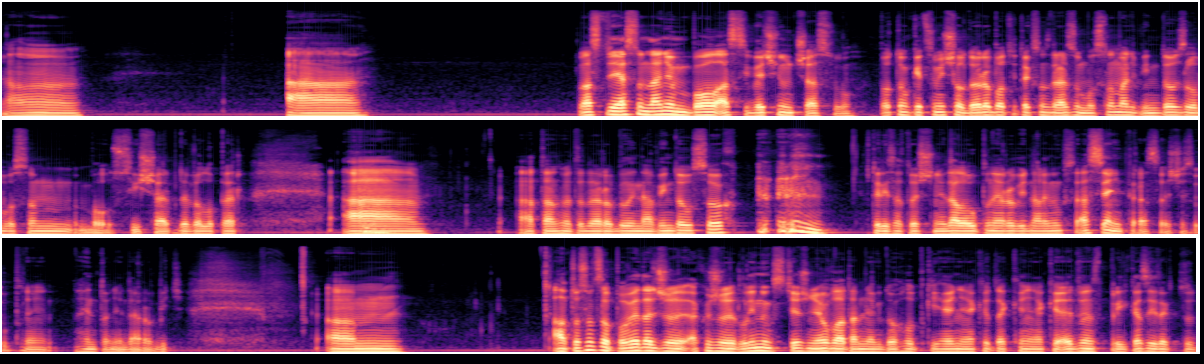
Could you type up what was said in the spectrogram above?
A, a Vlastne ja som na ňom bol asi väčšinu času. Potom keď som išiel do roboty, tak som zrazu musel mať Windows, lebo som bol C-Sharp developer. A, a tam sme teda robili na Windowsoch. Vtedy sa to ešte nedalo úplne robiť na Linux. Asi ani teraz sa ešte úplne hen to nedá robiť. Um, ale to som chcel povedať, že akože Linux tiež neovládam nejak do hĺbky, hej, nejaké také nejaké advanced príkazy, tak to,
